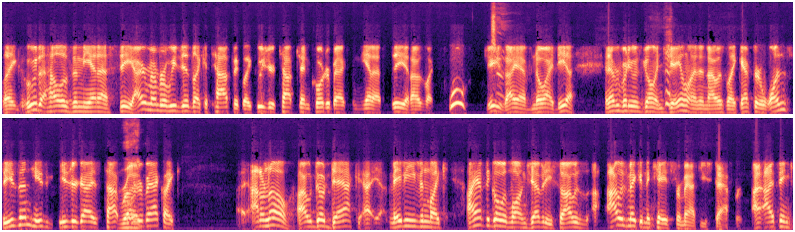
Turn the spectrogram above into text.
like who the hell is in the NFC? I remember we did like a topic like who's your top ten quarterbacks in the NFC, and I was like, whoo, geez, I have no idea. And everybody was going Jalen, and I was like, after one season, he's he's your guy's top Right. quarterback. Like, I- don't know. I would go Dak. Maybe even like I have to go with longevity. So I was I was making the case for Matthew Stafford. I, I think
